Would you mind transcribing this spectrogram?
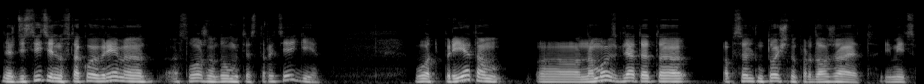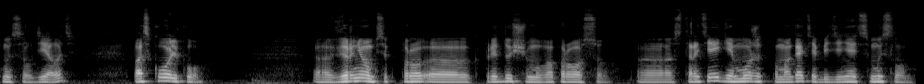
Знаешь, действительно, в такое время сложно думать о стратегии. Вот, при этом, э, на мой взгляд, это абсолютно точно продолжает иметь смысл делать, Поскольку э, вернемся к, про, к предыдущему вопросу, стратегия может помогать объединять смыслом.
